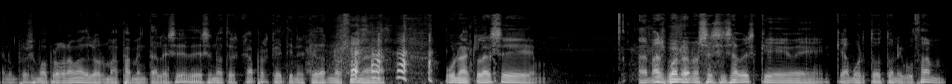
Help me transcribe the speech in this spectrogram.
en un próximo programa de los mapas mentales, ¿eh? de ese no te escapas, que ahí tienes que darnos una, una clase. Además, bueno, no sé si sabes que, eh, que ha muerto Tony Buzan,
